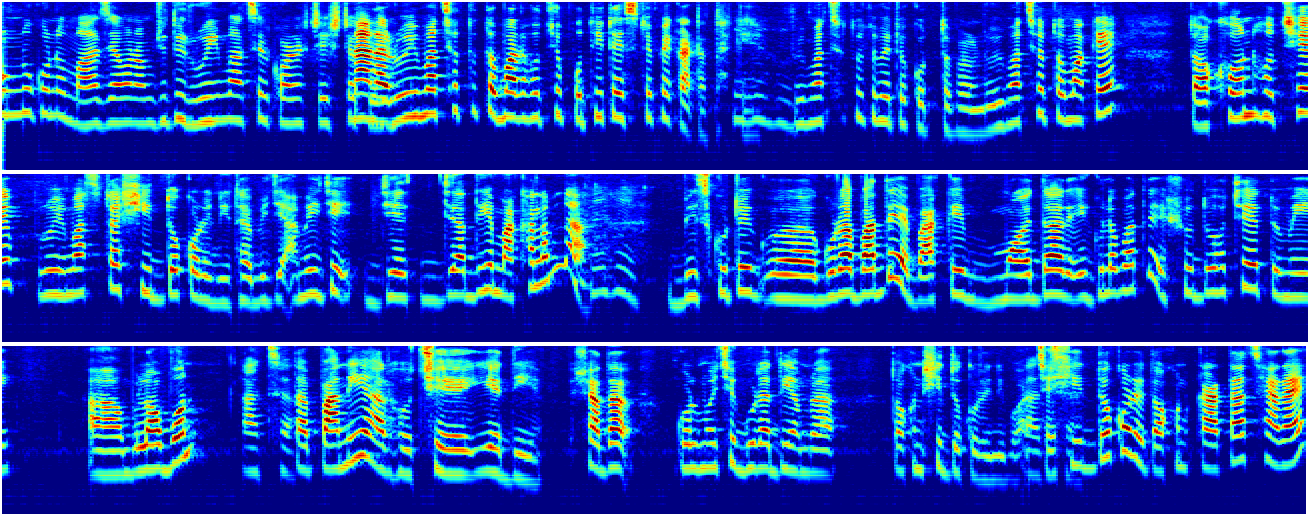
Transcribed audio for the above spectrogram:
অন্য কোনো মাছ যেমন আমি যদি রুই মাছের করার চেষ্টা না না রুই মাছের তো তোমার হচ্ছে প্রতিটা স্টেপে কাটা থাকে। রুই মাছে তো তুমি এটা করতে পারো না। রুই মাছে তোমাকে তখন হচ্ছে রুই মাছটা সিদ্ধ করে নিতে হবে। যে আমি যে যে যা দিয়ে মাখালাম না বিস্কুটের গুঁড়া বাদে বাকি ময়দার এগুলো বাদে শুধু হচ্ছে তুমি লবণ আচ্ছা। তার পানি আর হচ্ছে ইয়ে দিয়ে সাদা গোলমরিচের গুঁড়া দিয়ে আমরা তখন সিদ্ধ করে নিব। আচ্ছা আচ্ছা। সিদ্ধ করে তখন কাটা ছাড়ায়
